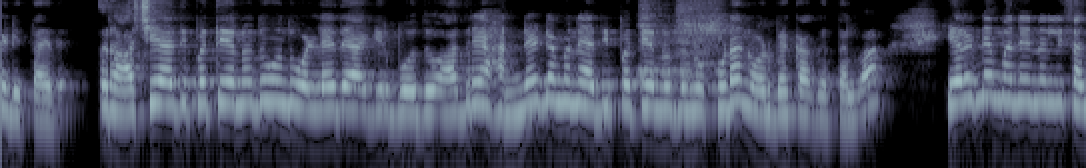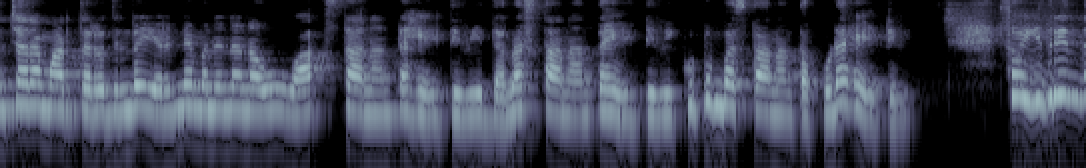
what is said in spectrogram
ನಡೀತಾ ಇದೆ. ರಾಶಿ ಅಧಿಪತಿ ಅನ್ನೋದು ಒಂದು ಒಳ್ಳೆಯದೇ ಆಗಿರ್ಬೋದು, ಆದರೆ ಹನ್ನೆರಡನೇ ಮನೆ ಅಧಿಪತಿ ಅನ್ನೋದನ್ನು ಕೂಡ ನೋಡ್ಬೇಕಾಗತ್ತಲ್ವಾ? ಎರಡನೇ ಮನೆಯಲ್ಲಿ ಸಂಚಾರ ಮಾಡ್ತಾ ಇರೋದ್ರಿಂದ ಎರಡನೇ ಮನೆನ ನಾವು ವಾಕ್ಸ್ಥಾನ ಅಂತ ಹೇಳ್ತೀವಿ ಧನಸ್ಥಾನ ಅಂತ ಹೇಳ್ತೀವಿ, ಕುಟುಂಬ ಸ್ಥಾನ ಅಂತ ಕೂಡ ಹೇಳ್ತೀವಿ. ಸೊ ಇದರಿಂದ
